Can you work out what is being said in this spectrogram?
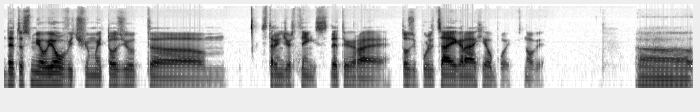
Дето с Мил Йович филма и този от uh, Stranger Things, дето играе... Този полицай играе Хелбой в новия. А,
